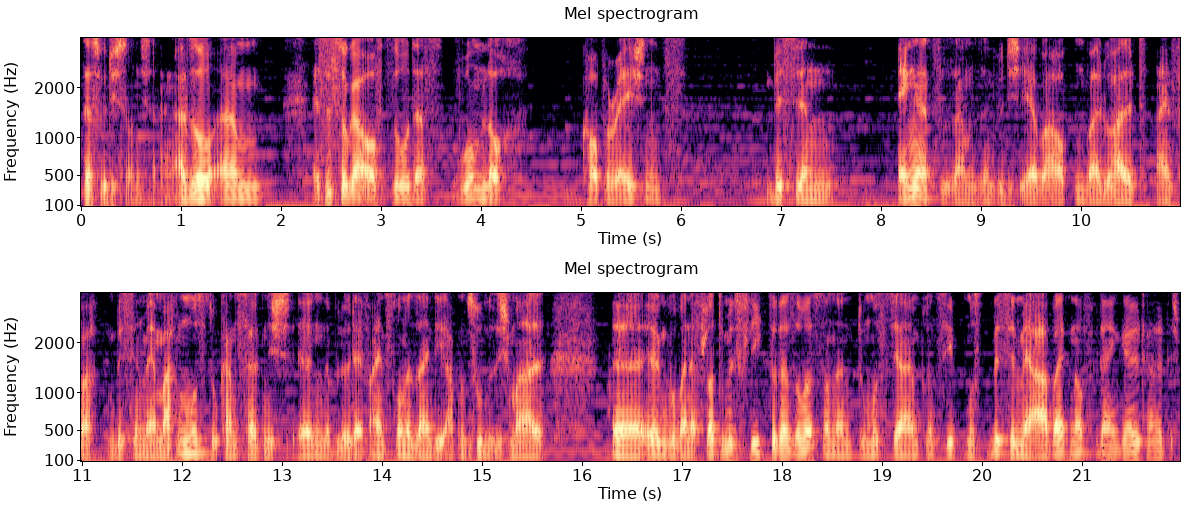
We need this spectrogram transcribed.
das würde ich so nicht sagen. Also, ähm, es ist sogar oft so, dass Wurmloch Corporations ein bisschen enger zusammen sind, würde ich eher behaupten, weil du halt einfach ein bisschen mehr machen musst. Du kannst halt nicht irgendeine blöde F1-Drohne sein, die ab und zu sich mal äh, irgendwo bei einer Flotte mitfliegt oder sowas, sondern du musst ja im Prinzip musst ein bisschen mehr arbeiten auch für dein Geld halt. Ich,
